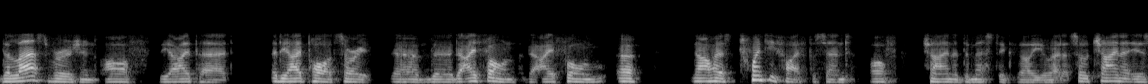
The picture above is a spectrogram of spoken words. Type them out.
The last version of the iPad, uh, the iPod, sorry, uh, the, the iPhone, the iPhone now has 25% of China domestic value added. So China is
